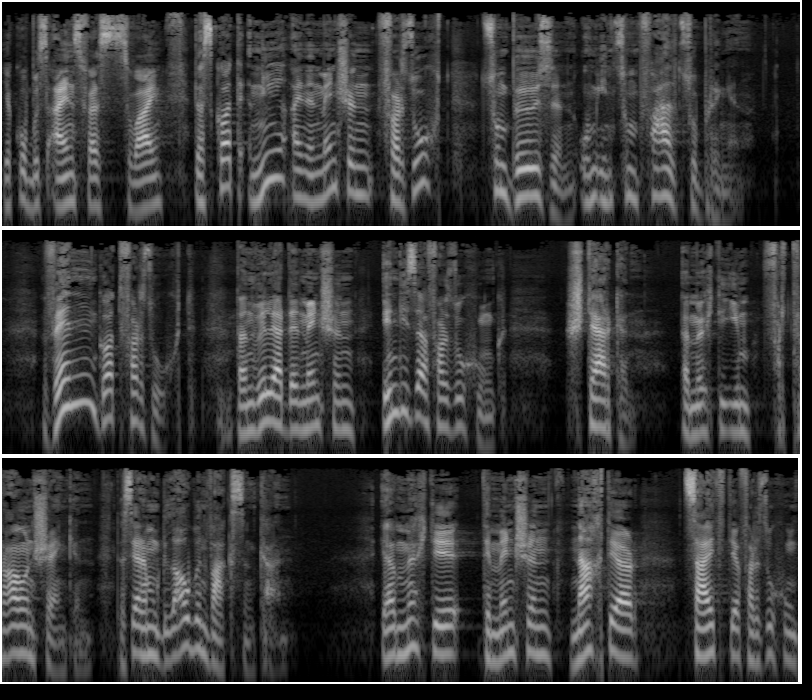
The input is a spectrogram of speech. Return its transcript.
Jakobus 1, Vers 2, dass Gott nie einen Menschen versucht zum Bösen, um ihn zum Fall zu bringen. Wenn Gott versucht, dann will er den Menschen in dieser Versuchung stärken. Er möchte ihm Vertrauen schenken, dass er im Glauben wachsen kann. Er möchte dem Menschen nach der Zeit der Versuchung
